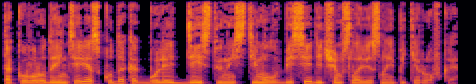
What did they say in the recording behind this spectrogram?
Такого рода интерес куда как более действенный стимул в беседе, чем словесная пикировка.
